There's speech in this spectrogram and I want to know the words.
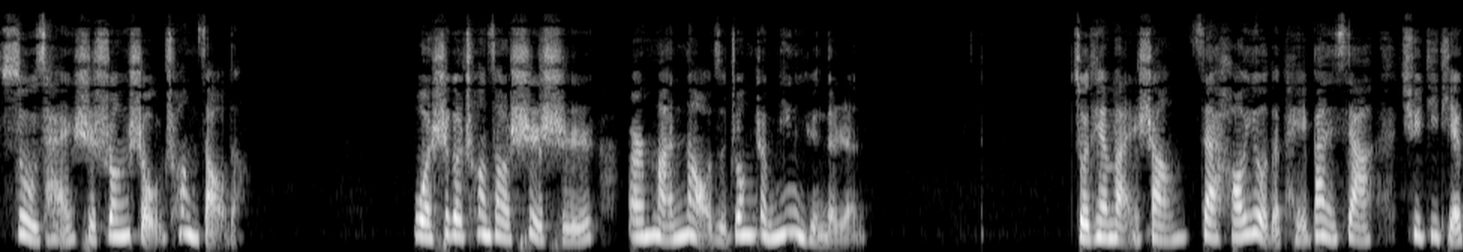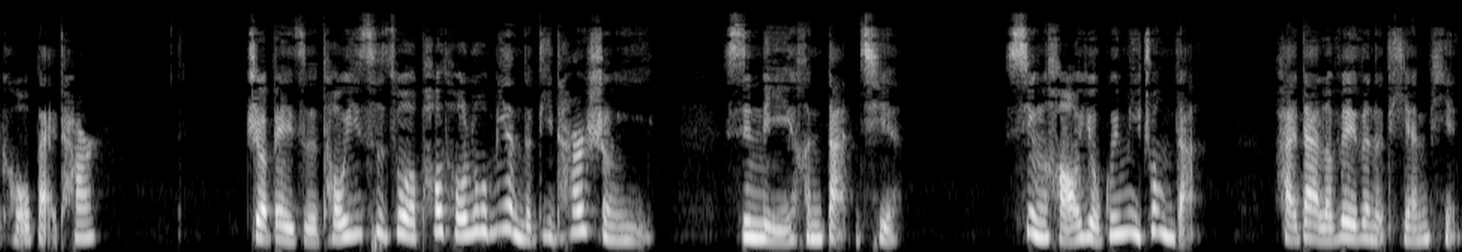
素材是双手创造的。我是个创造事实而满脑子装着命运的人。昨天晚上，在好友的陪伴下去地铁口摆摊儿。这辈子头一次做抛头露面的地摊生意，心里很胆怯。幸好有闺蜜壮胆，还带了慰问的甜品。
